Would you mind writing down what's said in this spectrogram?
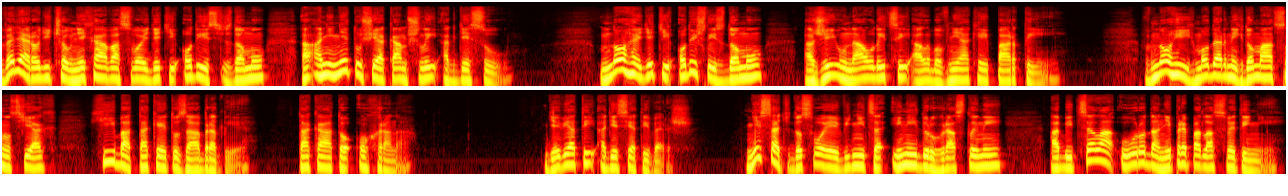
Veľa rodičov necháva svoje deti odísť z domu a ani netušia, kam šli a kde sú. Mnohé deti odišli z domu a žijú na ulici alebo v nejakej partii. V mnohých moderných domácnostiach chýba takéto zábradlie, takáto ochrana. 9. a 10. verš Nesaď do svojej vinice iný druh rastliny, aby celá úroda neprepadla svetini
